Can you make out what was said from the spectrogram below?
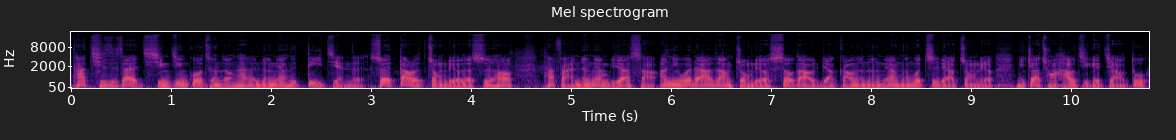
它其实在行进过程中，它的能量是递减的，所以到了肿瘤的时候，它反而能量比较少。而你为了要让肿瘤受到比较高的能量，能够治疗肿瘤，你就要从好几个角度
